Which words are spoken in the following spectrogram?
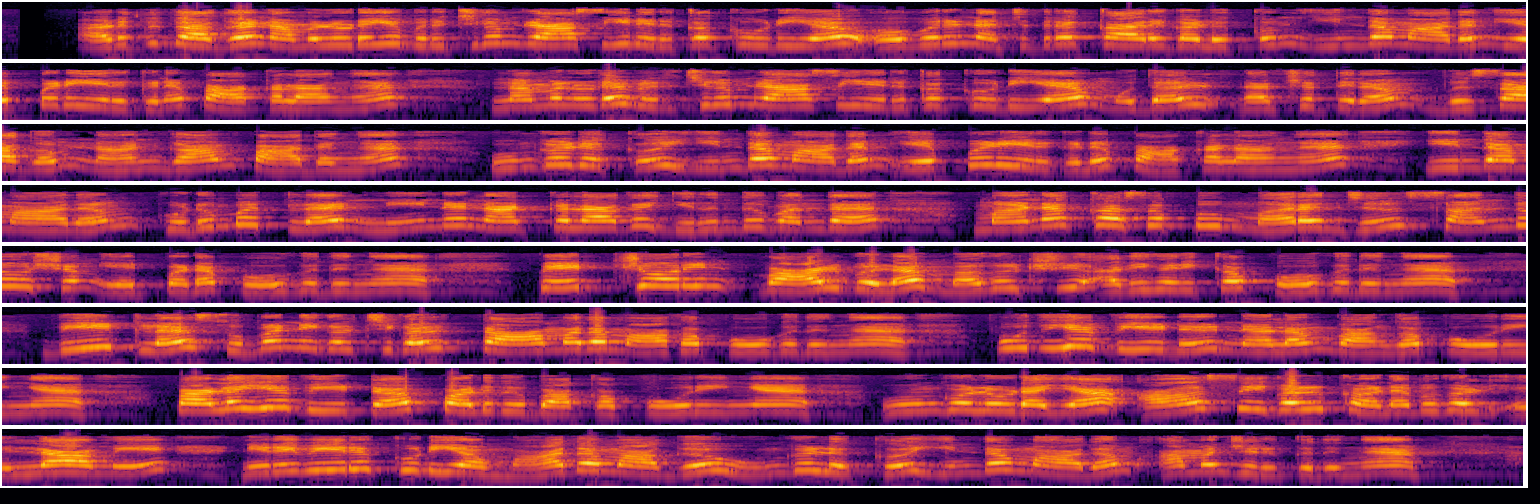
அடுத்ததாக நம்மளுடைய விருச்சிகம் ராசியில் இருக்கக்கூடிய ஒவ்வொரு நட்சத்திரக்காரர்களுக்கும் இந்த மாதம் எப்படி இருக்குன்னு பார்க்கலாங்க. நம்மளோட விருச்சிகம் ராசியில் இருக்கக்கூடிய முதல் நட்சத்திரம் விசாகம் நான்காம் பாதங்க. உங்களுக்கு இந்த மாதம் எப்படி இருக்குன்னு பார்க்கலாங்க. இந்த மாதம் குடும்பத்துல நீண்ட நாட்களாக இருந்து வந்த மனக்கசப்பு மறைஞ்சு சந்தோஷம் ஏற்பட போகுதுங்க. பெற்றோரின் வாழ்வுல மகிழ்ச்சி அதிகரிக்க போகுதுங்க. வீட்டில் சுப நிகழ்ச்சிகள் தாமதமாக போகுதுங்க. புதிய வீடு நிலம் வாங்க போறீங்க. பழைய வீட்டை பழுது பார்க்க போறீங்க. உங்களுடைய ஆசைகள் கனவுகள் எல்லாமே நிறைவேறக்கூடிய மாதமாக உங்களுக்கு இந்த மாதம் அமைஞ்சிருக்குதுங்க.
